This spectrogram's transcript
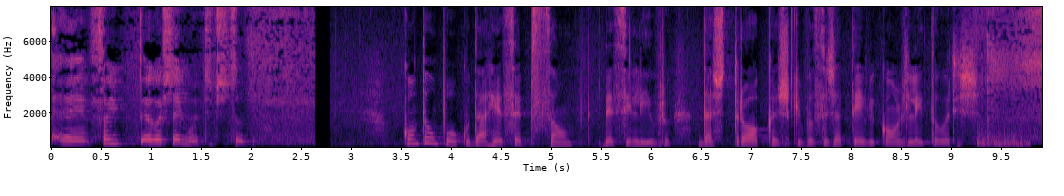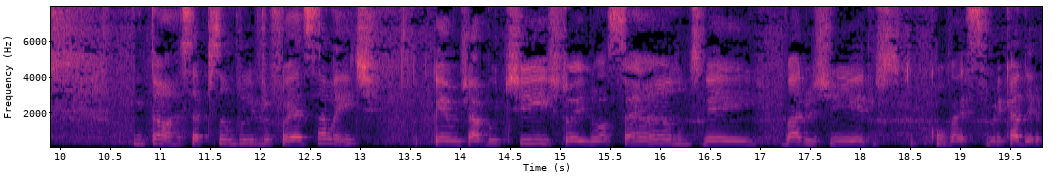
é, foi, eu gostei muito de tudo. Conta um pouco da recepção desse livro, das trocas que você já teve com os leitores. Então, a recepção do livro foi excelente. Ganhei um jabuti, estou aí no oceano, ganhei vários dinheiros. Conversa, brincadeira.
